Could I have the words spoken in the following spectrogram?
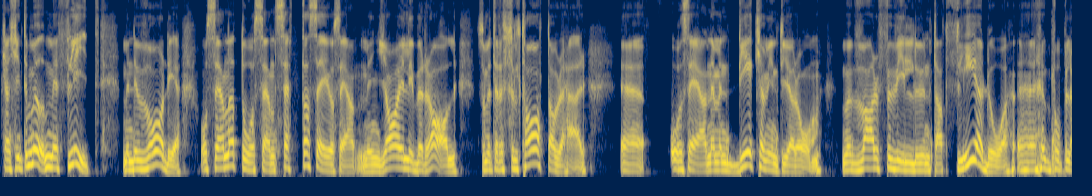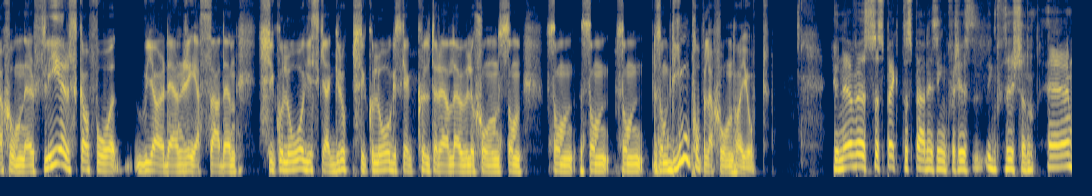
Kanske inte med, med flit, men det var det. Och sen att då sen sätta sig och säga, men jag är liberal som ett resultat av det här. Eh, och säga, nej men det kan vi inte göra om. Men varför vill du inte att fler då, eh, populationer, fler ska få göra den resa, den psykologiska, grupppsykologiska, kulturella evolution som, som, som, som, som din population har gjort? You never suspect the Spanish Inquisition. Eh,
